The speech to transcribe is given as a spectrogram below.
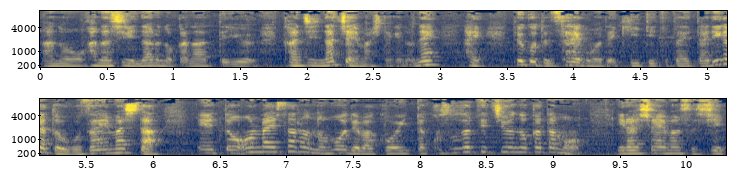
あの話になるのかなっていう感じになっちゃいましたけどね。はい、ということで最後まで聞いていただいてありがとうございました。えっ、ー、とオンラインサロンの方ではこういった子育て中の方もいらっしゃいますし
